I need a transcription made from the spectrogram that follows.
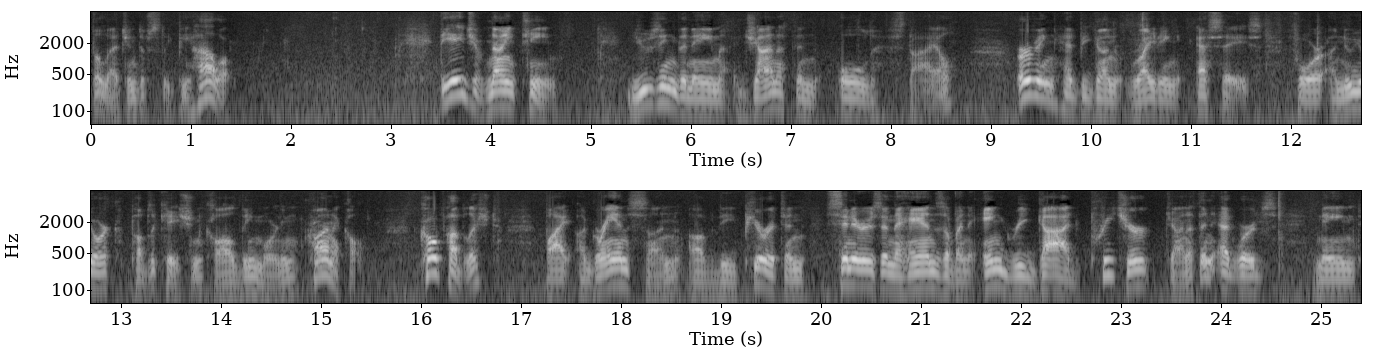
The Legend of Sleepy Hollow. At the age of 19, using the name Jonathan Oldstyle, Irving had begun writing essays for a New York publication called the Morning Chronicle co-published by a grandson of the Puritan Sinners in the Hands of an Angry God preacher, Jonathan Edwards, named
